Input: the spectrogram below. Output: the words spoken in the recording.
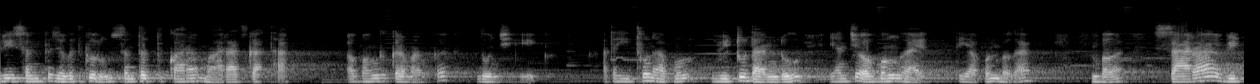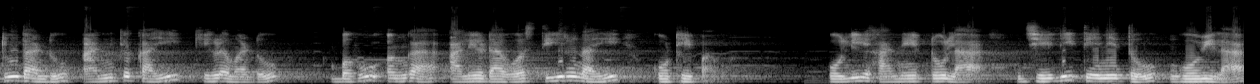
श्री संत जगद्गुरू संत तुकाराम महाराज गाथा अभंग क्रमांक दोनशे एक. आता इथून आपण विटू दांडू यांचे अभंग आहेत ते आपण बघा. बघा सारा विटू दांडू आणिक काही खेळ मांडू. बहु अंगा आले डाव स्थिर नाही कोठे पाव. कोली हाने टोला झेली तेने तो गोविला.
